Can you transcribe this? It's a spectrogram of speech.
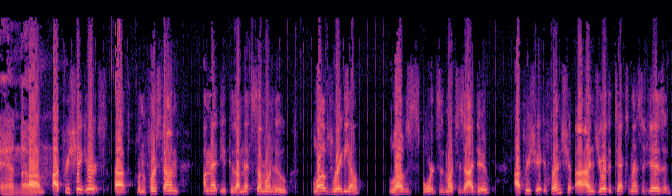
And uh, um, I appreciate yours. Uh, from the first time I met you, because I met someone who loves radio, loves sports as much as I do. I appreciate your friendship. I, I enjoy the text messages, and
